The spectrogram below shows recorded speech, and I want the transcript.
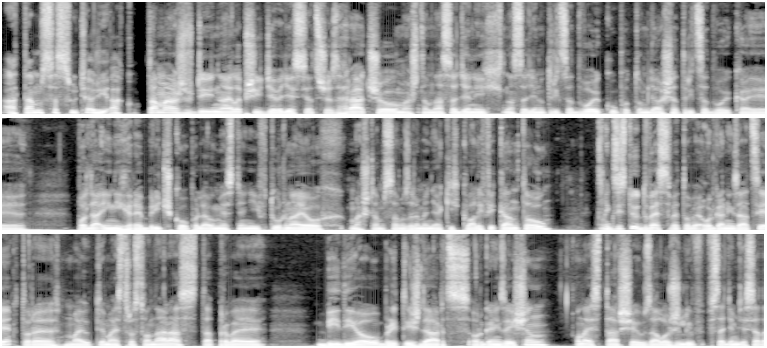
A tam sa súťaží ako? Tam máš vždy najlepších 96 hráčov, máš tam nasadených, nasadenú 32, potom ďalšia 32 je podľa iných rebríčkov, podľa umiestnení v turnajoch, máš tam samozrejme nejakých kvalifikantov. Existujú dve svetové organizácie, ktoré majú tie majstrovstvá naraz. Tá prvá je BDO, British Darts Organization. Ona je staršia, ju založili v 73.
